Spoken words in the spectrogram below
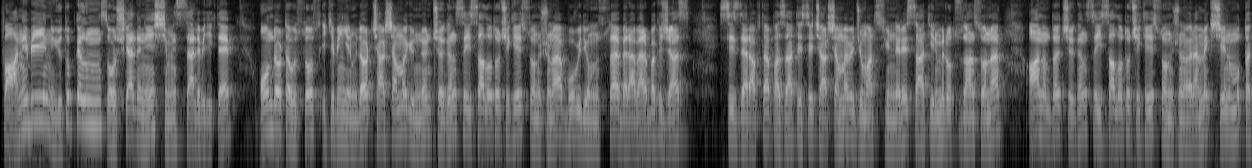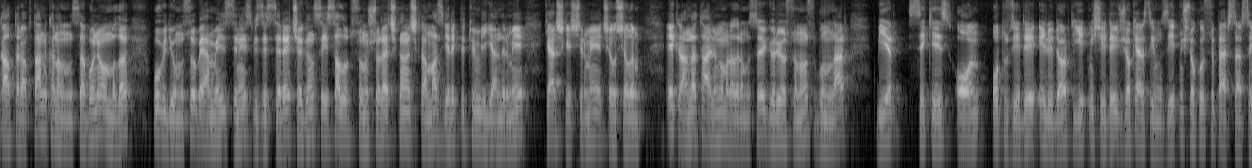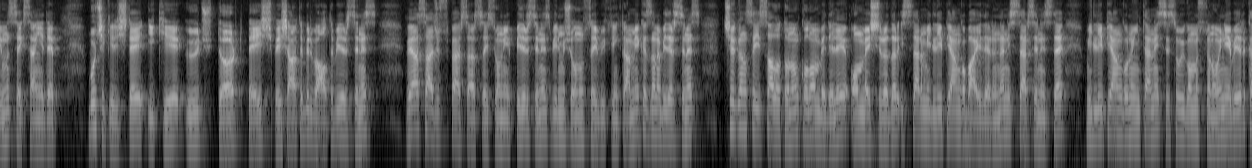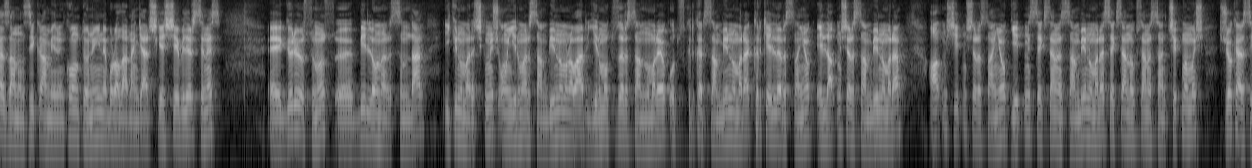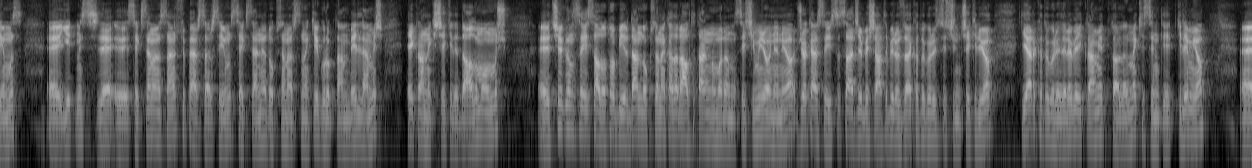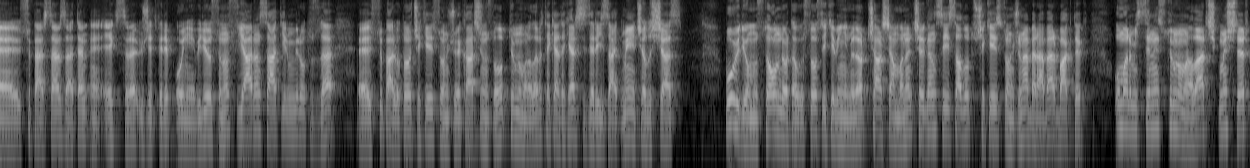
Fani Bey'in YouTube kanalınıza hoş geldiniz. Şimdi sizlerle birlikte 14 Ağustos 2024 Çarşamba gününün çılgın sayısal loto çekiliş sonucuna bu videomuzda beraber bakacağız. Sizler hafta pazartesi, çarşamba ve cumartesi günleri saat 21.30'dan sonra anında çılgın sayısal loto çekiliş sonucunu öğrenmek için mutlaka alt taraftan kanalımıza abone olmalı. Bu videomuzu beğenmelisiniz. Biz de sizlere çılgın sayısal loto sonuçları açıklanır açıklanmaz gerekli tüm bilgilendirmeyi gerçekleştirmeye çalışalım. Ekranda tarih numaralarımızı görüyorsunuz. Bunlar 1, 8, 10, 37, 54, 77, Joker sayımız 79, Süperstar sayımız 87. Bu çekilişte 2, 3, 4, 5, 5 artı 1 ve 6 bilirsiniz. Veya sadece Süperstar sayısı oynayıp bilirseniz bilmiş olduğunuz sayı büyüklüğü ikramiye kazanabilirsiniz. Çılgın sayısal lotonun kolon bedeli 15 liradır. İster Milli Piyango bayilerinden isterseniz de Milli Piyango'nun internet sitesi uygulamasından oynayabilir. Kazandığınız ikramiyenin kontrolünü yine buralardan gerçekleştirebilirsiniz. Ee, görüyorsunuz e, 1 ile 10 arasından 2 numara çıkmış. 10-20 arasından 1 numara var. 20-30 arasından numara yok. 30-40 arasından 1 numara. 40-50 arasından yok. 50-60 arasından 1 numara. 60-70 arasından yok. 70-80 arasından 1 numara. 80-90 arasından çıkmamış. Joker sayımız e, 70 ile e, 80 arasından süper sarı sayımız 80 ile 90 arasındaki gruptan belirlenmiş. Ekrandaki şekilde dağılım olmuş. E, Çılgın sayısal loto 1'den 90'a kadar 6 tane numaranın seçimiyle oynanıyor. Joker sayısı sadece 5 artı 1 özel kategorisi için çekiliyor. Diğer kategorilere ve ikramiye tutarlarına kesinlikle etkilemiyor. E, Süperstar zaten e, ekstra ücret verip oynayabiliyorsunuz. Yarın saat 21.30'da e, Süper Loto çekiliş sonucu karşınızda olup tüm numaraları teker teker sizlere izah etmeye çalışacağız. Bu videomuzda 14 Ağustos 2024 Çarşamba'nın çılgın sayısal loto çekiliş sonucuna beraber baktık. Umarım istediğiniz tüm numaralar çıkmıştır.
